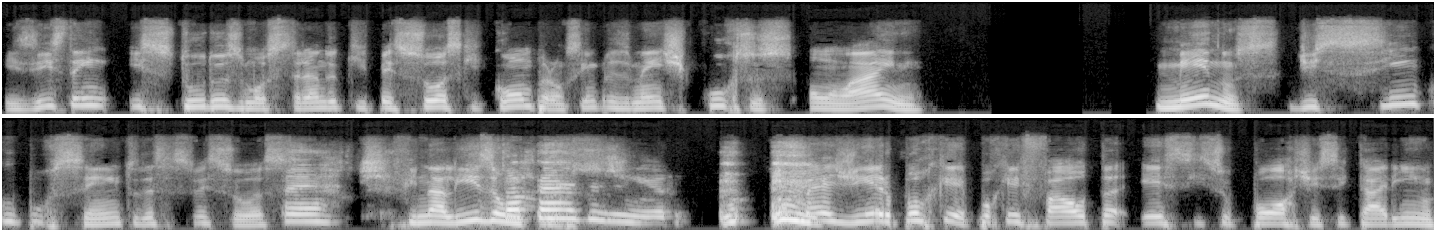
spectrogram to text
Existem estudos mostrando que pessoas que compram simplesmente cursos online menos de 5% dessas pessoas perde. finalizam Só perde dinheiro. Perde dinheiro, por quê? Porque falta esse suporte, esse carinho,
